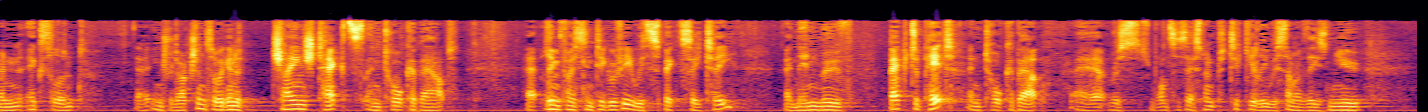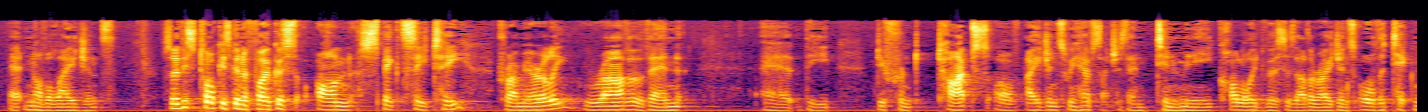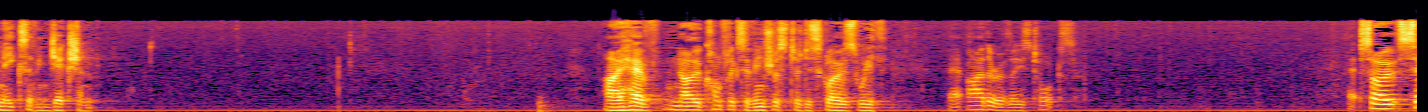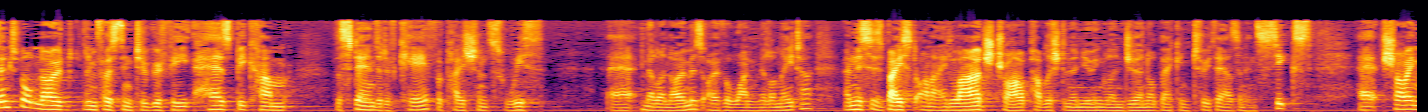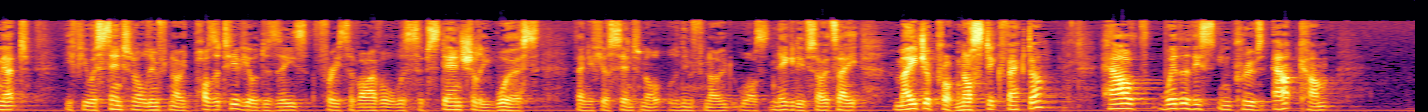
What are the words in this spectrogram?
an excellent uh, introduction. So we're going to change tacts and talk about uh, lymphoscintigraphy with SPECT-CT and then move back to PET and talk about uh, response assessment, particularly with some of these new uh, novel agents. So this talk is going to focus on SPECT-CT primarily rather than uh, the different types of agents we have, such as antimony, colloid versus other agents, or the techniques of injection. I have no conflicts of interest to disclose with uh, either of these talks. Uh, so sentinel node lymphoscintigraphy has become the standard of care for patients with uh, melanomas over one millimetre, and this is based on a large trial published in the New England Journal back in 2006, uh, showing that if you were sentinel lymph node positive, your disease-free survival was substantially worse than if your sentinel lymph node was negative. So it's a major prognostic factor. How, whether this improves outcome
